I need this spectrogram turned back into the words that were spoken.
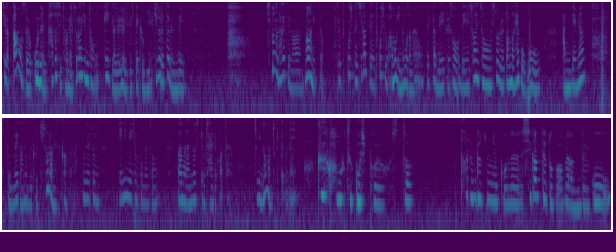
제가 까먹었어요. 오늘 5시 전에 수강 신청 페이지가 열려 있을 때 그 미리 취소를 했어야 되는데 하, 시도는 하겠지만 망하겠죠. 제가 듣고 싶은 시간대에 듣고 싶은 과목이 있는 거잖아요. 일단 내일 그래서 내일 수강 신청 시도를 또 한번 해보고 안 되면 진짜 왜 나는 왜 그 취소를 안 했을까? 오늘 좀 애니메이션 보면서 마음을 안정시키고 자야 될 것 같아요. 기분이 너무 안 좋기 때문에 그 과목 듣고 싶어요. 진짜 다른 교수님 거는 시간대도 마음에 안 들고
